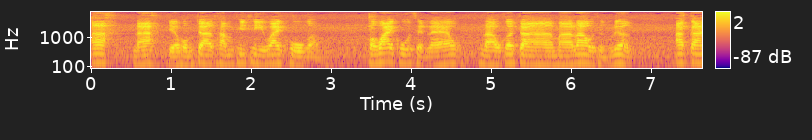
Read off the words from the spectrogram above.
อะนะเดี๋ยวผมจะทำพิธีไหว้ครูก่อน พอไหว้ครูเสร็จแล้ว เราก็จะมาเล่าถึงเรื่อง อาการ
